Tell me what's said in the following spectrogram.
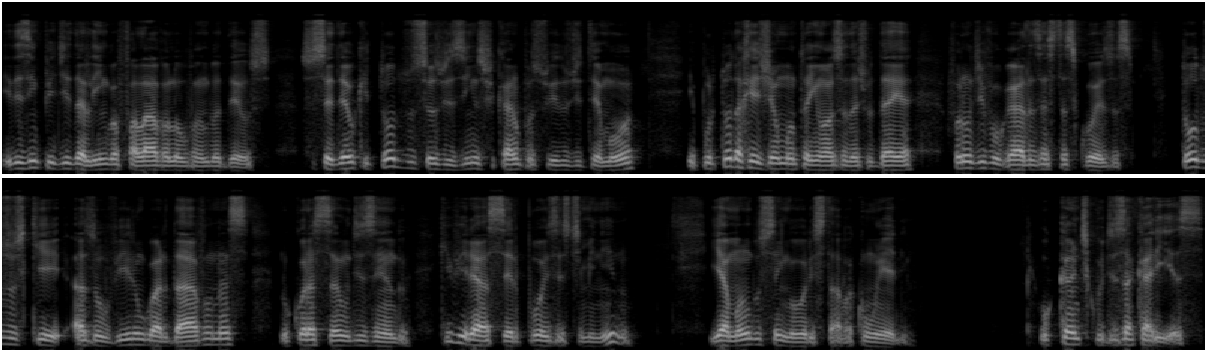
e desimpedida a língua falava louvando a Deus. Sucedeu que todos os seus vizinhos ficaram possuídos de temor, e por toda a região montanhosa da Judéia foram divulgadas estas coisas. Todos os que as ouviram guardavam-nas no coração, dizendo: Que virá a ser, pois, este menino? E a mão do Senhor estava com ele. O cântico de Zacarias.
